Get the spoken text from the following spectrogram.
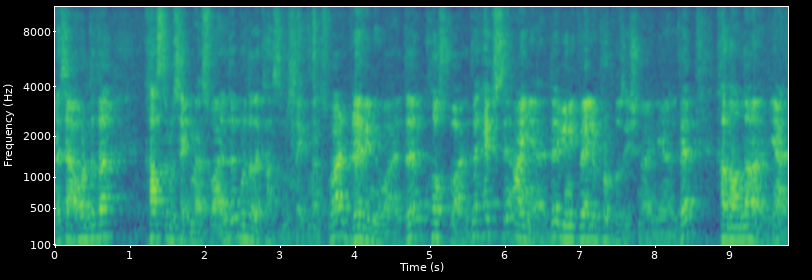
Mesela orada da Customer Segments vardı, burada da Customer Segments var, Revenue vardı, Cost vardı. Hepsi aynı yerde. Unique Value Proposition aynı yerde. Kanallar aynı yer.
